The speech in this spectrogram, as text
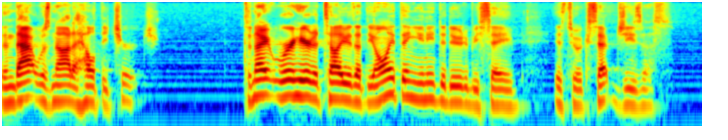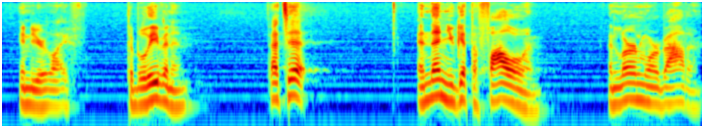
Then that was not a healthy church. Tonight, we're here to tell you that the only thing you need to do to be saved is to accept Jesus into your life, to believe in him. That's it. And then you get to follow him and learn more about him.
